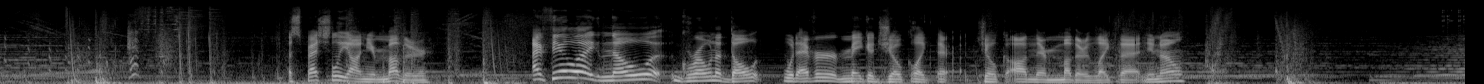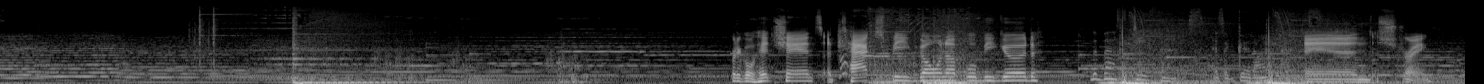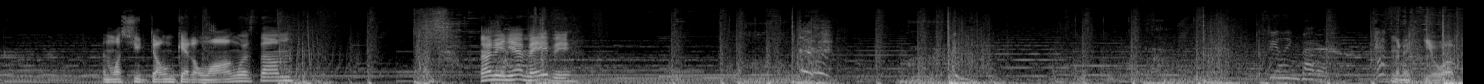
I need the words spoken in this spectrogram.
especially on your mother. I feel like no grown adult would ever make a joke like their joke on their mother like that, you know? Critical hit chance, attack speed going up will be good, The best defense is a good offense. and strength. Unless you don't get along with them. I mean, yeah, maybe. Gonna heal up.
